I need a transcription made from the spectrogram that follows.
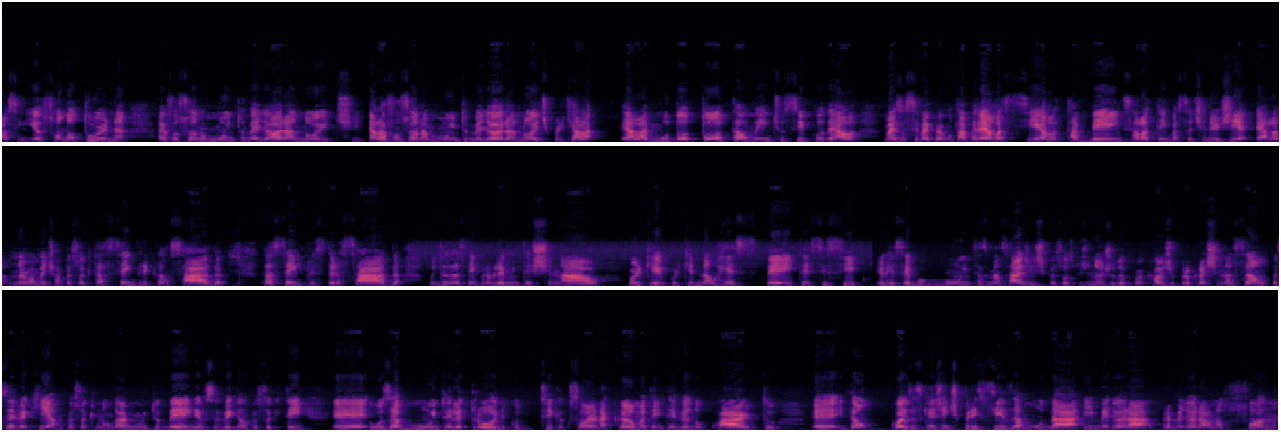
fala assim, eu sou noturna, aí funciona muito melhor à noite. Ela funciona muito melhor à noite porque ela ela mudou totalmente o ciclo dela. Mas você vai perguntar para ela se ela tá bem, se ela tem bastante energia. Ela normalmente é uma pessoa que tá sempre cansada, tá sempre estressada, muitas vezes tem problema intestinal. Por quê? Porque não respeita esse ciclo. Eu recebo muitas mensagens de pessoas pedindo ajuda por causa de procrastinação. Você vê que é uma pessoa que não dorme muito bem, você vê que é uma pessoa que tem é, usa muito eletrônico, fica com o celular na cama, tem TV no quarto. É, então, coisas que a gente precisa mudar e melhorar para melhorar o nosso sono.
